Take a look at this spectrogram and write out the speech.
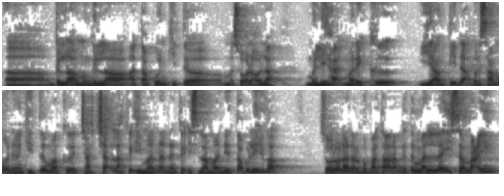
uh, gelar menggelar ataupun kita seolah-olah melihat mereka yang tidak bersama dengan kita maka cacatlah keimanan dan keislaman dia. Tak boleh juga. Seolah-olah dalam pepatah Arab kata malaisa ma'i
